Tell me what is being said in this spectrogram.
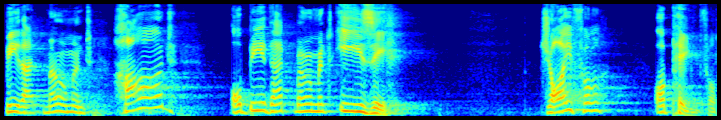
Be that moment hard or be that moment easy, joyful or painful.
